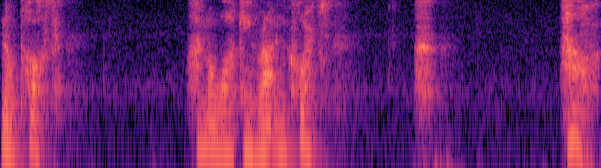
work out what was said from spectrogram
No pulse. I'm a walking rotten corpse. How?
